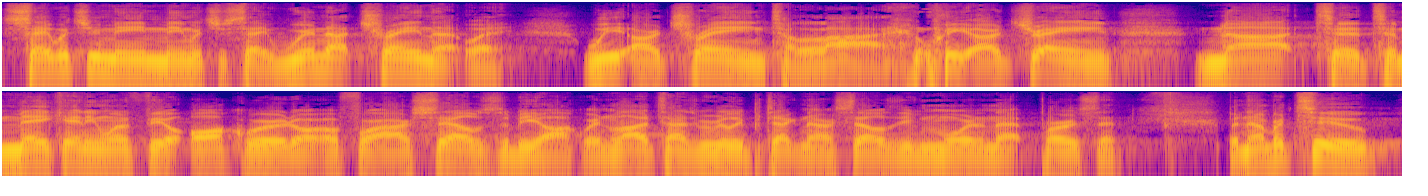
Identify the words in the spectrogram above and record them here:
Say what you mean, mean what you say. We're not trained that way. We are trained to lie. We are trained not to, to make anyone feel awkward or, or for ourselves to be awkward. And a lot of times we're really protecting ourselves even more than that person. But number two,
